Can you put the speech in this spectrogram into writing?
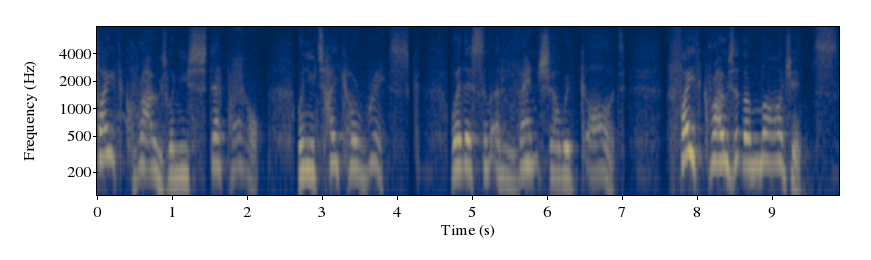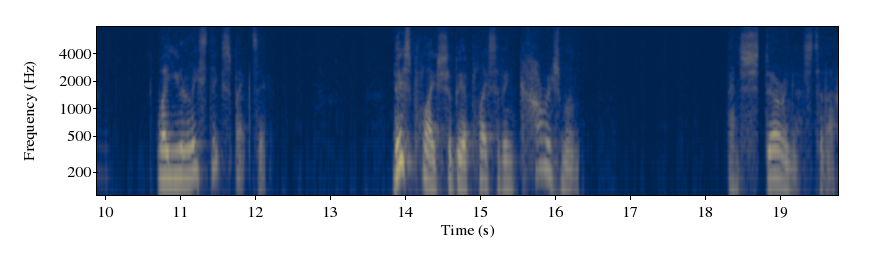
Faith grows when you step out, when you take a risk, where there's some adventure with God. Faith grows at the margins, where you least expect it. This place should be a place of encouragement and stirring us to that.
